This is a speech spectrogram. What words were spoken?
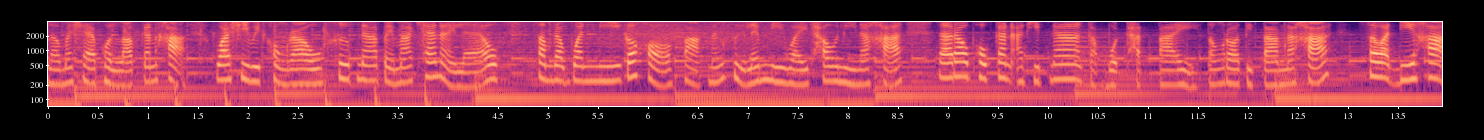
แล้วมาแชร์ผลลัพธ์กันค่ะ ว่าชีวิตของเราคืบหน้าไปมากแค่ไหนแล้วสำหรับวันนี้ก็ขอฝากหนังสือเล่มนี้ไว้เท่านี้นะคะ แล้วเราพบกันอาทิตย์หน้ากับบทถัดไป ต้องรอติดตามนะคะ สวัสดีค่ะ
